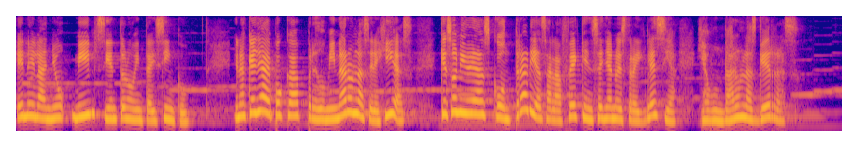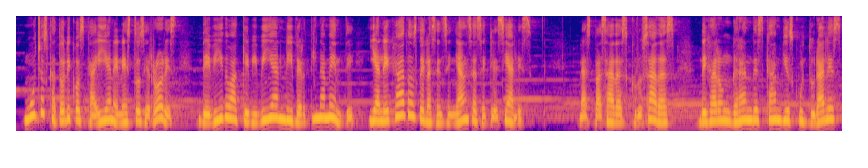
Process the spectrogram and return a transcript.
en el año 1195. En aquella época predominaron las herejías, que son ideas contrarias a la fe que enseña nuestra iglesia, y abundaron las guerras. Muchos católicos caían en estos errores debido a que vivían libertinamente y alejados de las enseñanzas eclesiales. Las pasadas cruzadas dejaron grandes cambios culturales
